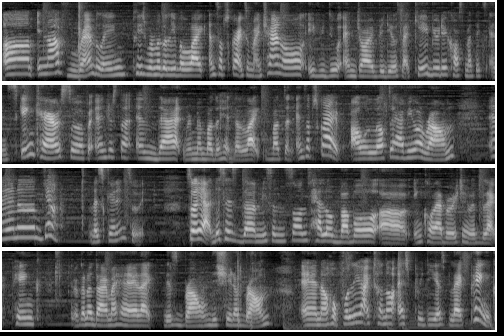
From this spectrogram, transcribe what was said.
um, enough rambling. Please remember to leave a like and subscribe to my channel if you do enjoy videos like K-beauty, cosmetics, and skincare. So if you're interested in that, remember to hit the like button and subscribe. I would love to have you around. And um, yeah, let's get into it. So yeah, this is the Mise en Scene Hello Bubble uh, in collaboration with Blackpink. We're gonna dye my hair like this brown, this shade of brown. And uh, hopefully I turn out as pretty as Blackpink.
